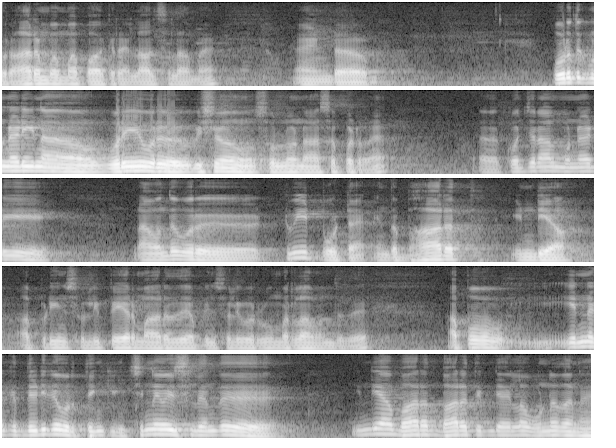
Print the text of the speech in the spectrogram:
ஒரு ஆரம்பமாக பார்க்குறேன் லால் சலாமை. அண்ட் uh, போகிறதுக்கு முன்னாடி நான் ஒரே ஒரு விஷயம் சொல்லணும்னு ஆசைப்பட்றேன். கொஞ்ச நாள் முன்னாடி நான் வந்து ஒரு ட்வீட் போட்டேன் இந்த பாரத் இந்தியா அப்படின்னு சொல்லி பேர் மாறுது அப்படின்னு சொல்லி ஒரு ரூமர்லாம் வந்தது. அப்போது எனக்கு திடீர்னு ஒரு திங்கிங் சின்ன வயசுலேருந்து இந்தியா பாரத் பாரத் இந்தியா எல்லாம் ஒன்று தானே?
